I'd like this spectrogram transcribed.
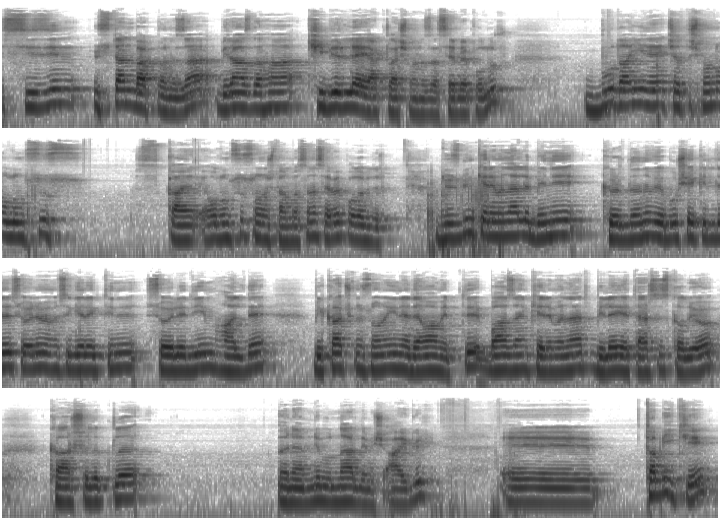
sizin üstten bakmanıza biraz daha kibirle yaklaşmanıza sebep olur. Bu da yine çatışmanın olumsuz olumsuz sonuçlanmasına sebep olabilir. Düzgün kelimelerle beni kırdığını ve bu şekilde söylememesi gerektiğini söylediğim halde birkaç gün sonra yine devam etti. Bazen kelimeler bile yetersiz kalıyor. Karşılıklı önemli bunlar demiş Aygül. Ee, tabii ki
